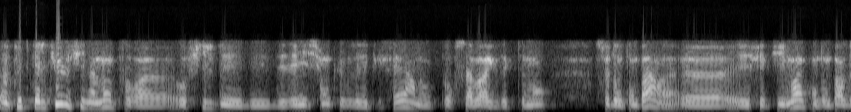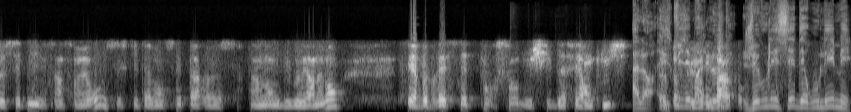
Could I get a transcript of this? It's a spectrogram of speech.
un peu de calcul finalement pour euh, au fil des, des, des, émissions que vous avez pu faire, donc pour savoir exactement ce dont on parle. Euh, effectivement, quand on parle de 7500 euros, c'est ce qui est avancé par certains membres du gouvernement c'est à peu près 7% du chiffre d'affaires en plus. Alors, excusez-moi, je vais vous laisser dérouler, mais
